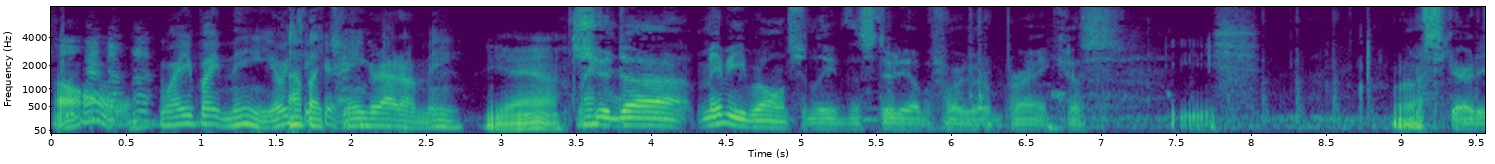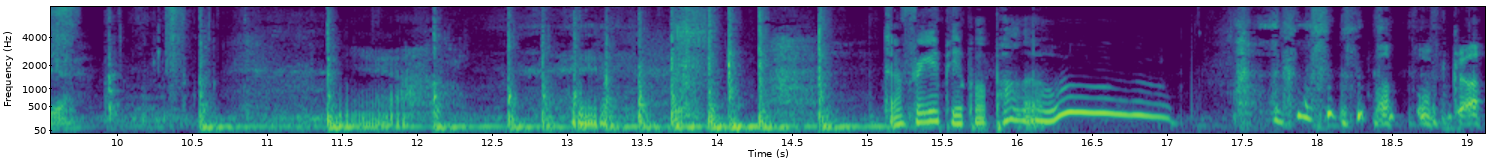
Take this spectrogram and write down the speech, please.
Oh. Why you bite me? You always I'll take bite your you. anger out on me. Yeah. Should uh maybe Roland should leave the studio before we go to break because I'm scared of you. Yeah. Don't forget, people. Apollo. Woo. Oh God.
